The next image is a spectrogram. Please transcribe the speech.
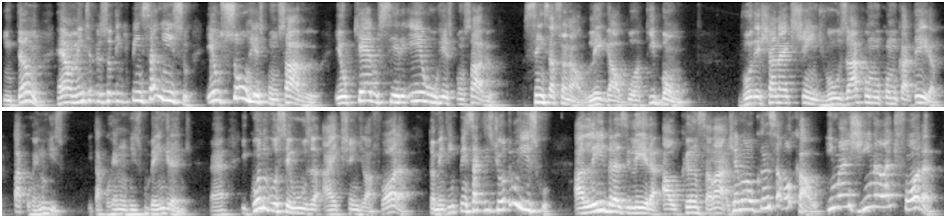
Então, realmente a pessoa tem que pensar nisso. Eu sou o responsável? Eu quero ser eu o responsável? Sensacional, legal, porra, que bom. Vou deixar na exchange, vou usar como, como carteira? Tá correndo risco. E tá correndo um risco bem grande. Né? E quando você usa a exchange lá fora, também tem que pensar que existe outro risco. A lei brasileira alcança lá, já não alcança local. Imagina lá de fora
